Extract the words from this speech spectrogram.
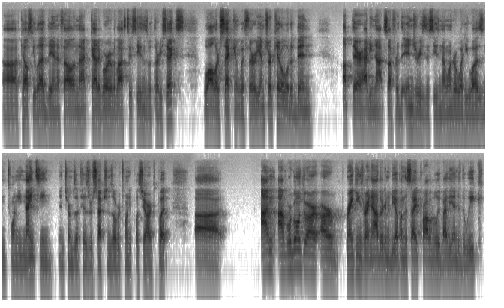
Uh, Kelce led the NFL in that category over the last two seasons with 36. Waller second with 30. I'm sure Kittle would have been up there had he not suffered the injuries this season. I wonder what he was in 2019 in terms of his receptions over 20 plus yards. But uh, I'm, I'm, we're going through our, our rankings right now. They're going to be up on the site probably by the end of the week.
